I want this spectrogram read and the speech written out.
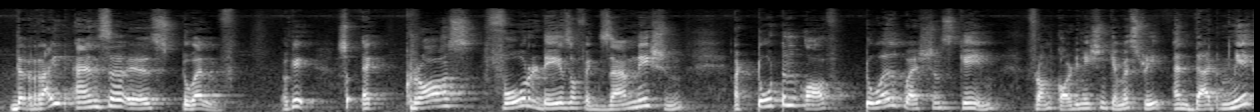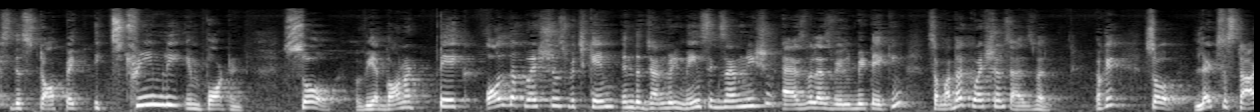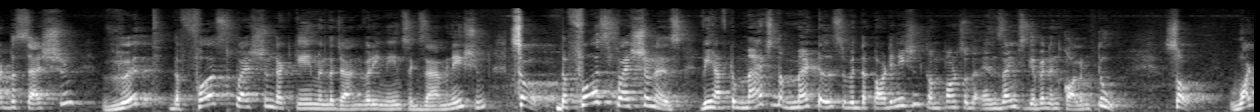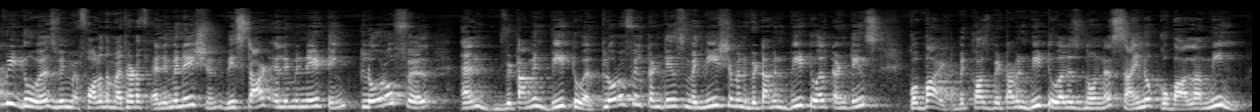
The right answer is 12 okay so across four days of examination a total of 12 questions came from coordination chemistry and that makes this topic extremely important. So we are gonna take all the questions which came in the January mains examination as well as we'll be taking some other questions as well. Okay? So let's start the session with the first question that came in the January mains examination. So the first question is we have to match the metals with the coordination compounds of the enzymes given in column 2. So what we do is we follow the method of elimination. We start eliminating chlorophyll and vitamin B12. Chlorophyll contains magnesium and vitamin B12 contains cobalt because vitamin B12 is known as cyanocobalamin.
